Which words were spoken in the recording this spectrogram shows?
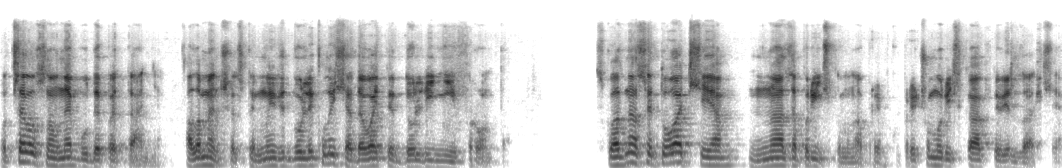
Оце основне буде питання. Але менше з тим, ми відволіклися. Давайте до лінії фронту. Складна ситуація на Запорізькому напрямку, причому різка активізація.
